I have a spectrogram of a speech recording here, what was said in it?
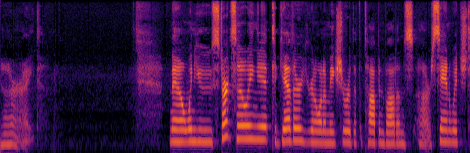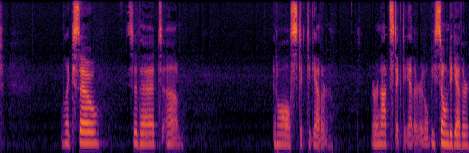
All right. Now, when you start sewing it together, you're going to want to make sure that the top and bottoms are sandwiched like so, so that um, it'll all stick together, or not stick together, it'll be sewn together.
